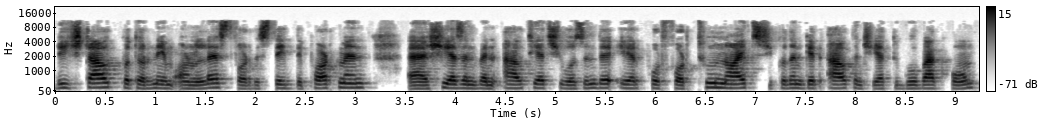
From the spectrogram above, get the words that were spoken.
reached out, put her name on list for the State Department. Uh, she hasn't been out yet. She was in the airport for two nights. She couldn't get out, and she had to go back home.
